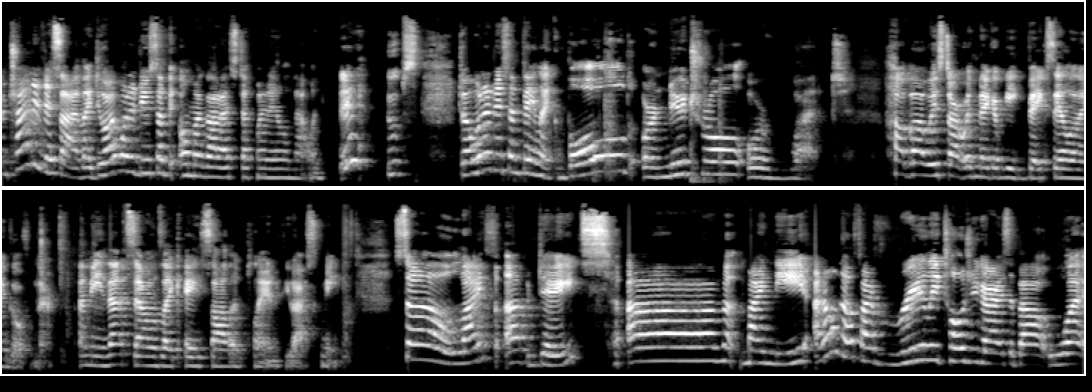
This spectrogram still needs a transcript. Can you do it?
I'm trying to decide, like, do I want to do something? Oh my god, I stuck my nail in that one. Eh, oops. Do I want to do something like bold or neutral or what? How about we start with Makeup Geek Bake Sale and then go from there? I mean, that sounds like a solid plan if you ask me. So, life updates. Um, my knee. I don't know if I've really told you guys about what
